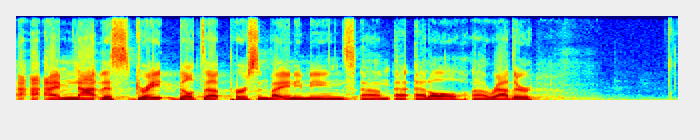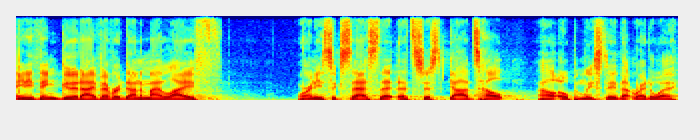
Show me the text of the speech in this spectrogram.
I, am not this great built-up person by any means um, at, at, all. Uh, rather, anything good I've ever done in my life or any success, that, that's just God's help. I'll openly state that right away.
